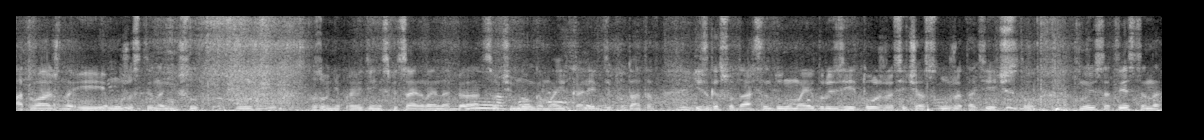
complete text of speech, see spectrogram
а, отважно и мужественно несут службу в зоне проведения специальной военной операции. Очень много моих коллег, депутатов из Государственной Думы, моих друзей тоже сейчас служат Отечеству. Ну и, соответственно,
